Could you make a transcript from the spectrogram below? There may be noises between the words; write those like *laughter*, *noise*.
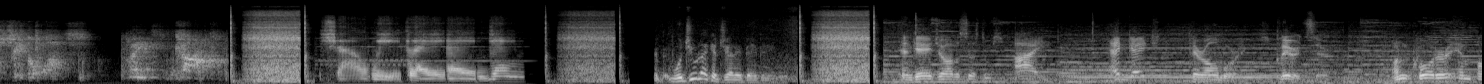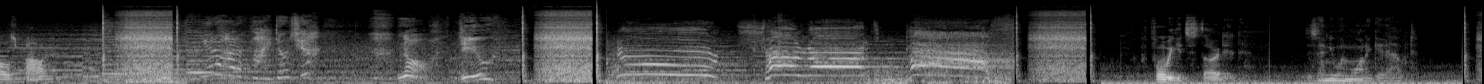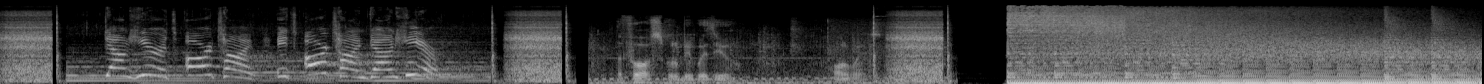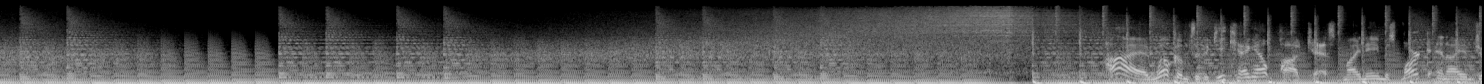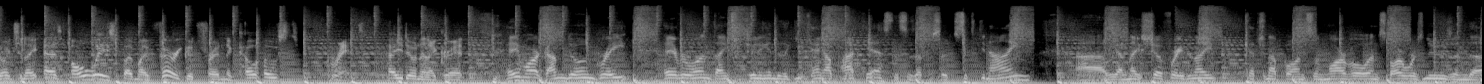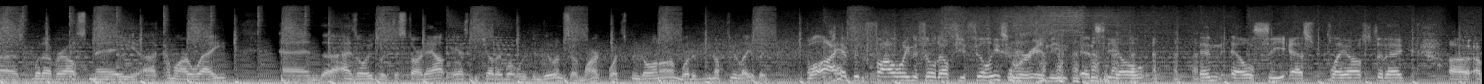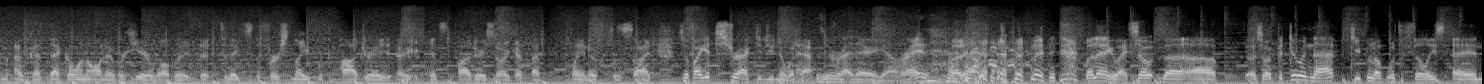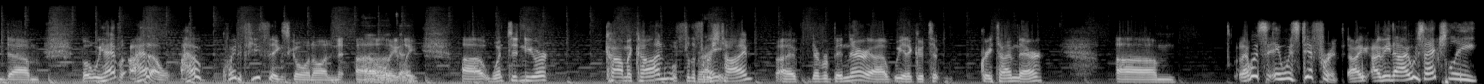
gigawatts. Great God! Shall we play a game? Would you like a jelly baby? Engage auto systems. Aye. Engaged. Clear all moorings. Cleared, sir. One quarter impulse power. You know how to fly, don't you? No. Do you? You shall not pass! Before we get started, does anyone want to get out? Time. It's our time down here. The Force will be with you. Always. Welcome to the Geek Hangout podcast. My name is Mark, and I am joined tonight, as always, by my very good friend and co-host, Grant. How you doing tonight, Grant? Hey, Mark, I'm doing great. Hey, everyone, thanks for tuning into the Geek Hangout podcast. This is episode 69. Uh, we got a nice show for you tonight, catching up on some Marvel and Star Wars news and uh, whatever else may uh, come our way. And uh, as always, we like to start out, ask each other what we've been doing. So, Mark, what's been going on? What have you been up to lately? Well, I have been following the Philadelphia Phillies, who are in the *laughs* NCL NLCS playoffs today. Uh, i have got that going on over here. Well, the, the, today's the first night with the Padres uh, against the Padres, so I got that playing over to the side. So if I get distracted, you know what happens. Right there, you go. Right. *laughs* But, *laughs* but anyway, so the uh, so I've been doing that, keeping up with the Phillies, and um, but we have I had a I have quite a few things going on uh, Oh, okay. lately. Uh, went to New York Comic Con for the first Right. time. I've never been there. Uh, we had a good, t- great time there. Um, that was it was different. I, I mean, I was actually,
